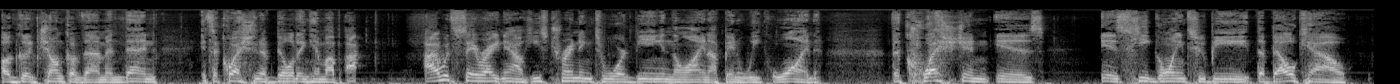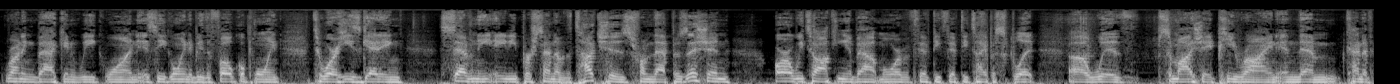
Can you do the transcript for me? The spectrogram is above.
a good chunk of them. And then it's a question of building him up. I, I would say right now he's trending toward being in the lineup in week one. The question is, is he going to be the bell cow running back in week one? Is he going to be the focal point to where he's getting 70, 80% of the touches from that position? Or are we talking about more of a 50-50 type of split uh, with Samaje Perine and them kind of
